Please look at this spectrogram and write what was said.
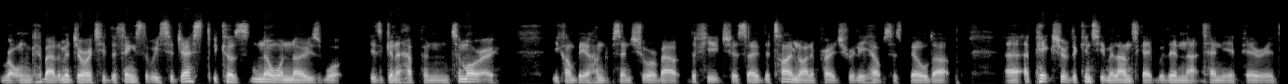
wrong about the majority of the things that we suggest because no one knows what is going to happen tomorrow you can't be 100% sure about the future. So the timeline approach really helps us build up uh, a picture of the consumer landscape within that 10 year period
